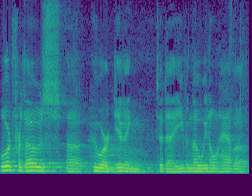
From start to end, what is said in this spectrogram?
Lord, for those uh, who are giving today, even though we don't have a,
